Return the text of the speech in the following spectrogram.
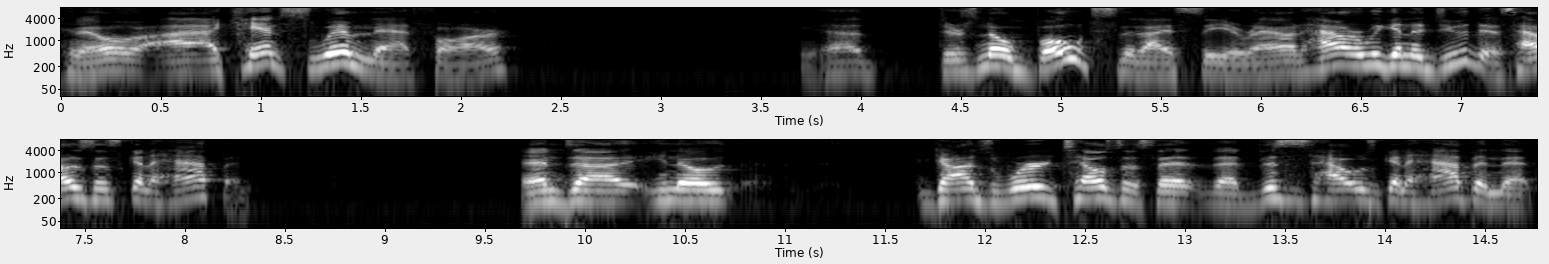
You know, I, I can't swim that far. Yeah, there's no boats that I see around. How are we going to do this? How is this going to happen? And, uh, you know, God's word tells us that, that this is how it was going to happen, that,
